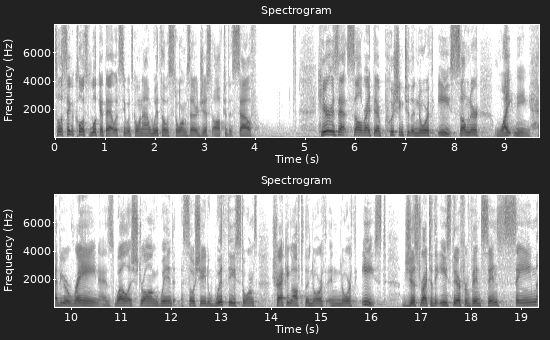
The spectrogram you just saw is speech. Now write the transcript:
So let's take a close look at that. Let's see what's going on with those storms that are just off to the south. Here is that cell right there pushing to the northeast. Sumner, lightning, heavier rain, as well as strong wind associated with these storms, tracking off to the north and northeast. Just right to the east there for Vincennes, same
